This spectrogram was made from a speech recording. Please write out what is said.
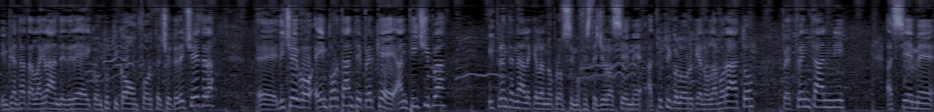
impiantata alla grande direi con tutti i comfort eccetera eccetera. Eh, dicevo è importante perché anticipa il trentennale che l'anno prossimo festeggerò assieme a tutti coloro che hanno lavorato per 30 anni assieme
